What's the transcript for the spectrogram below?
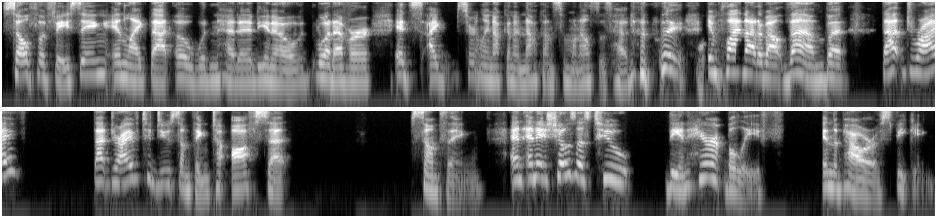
self-effacing in like that oh wooden-headed you know whatever it's i'm certainly not going to knock on someone else's head imply that about them but that drive that drive to do something to offset something and and it shows us too the inherent belief in the power of speaking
